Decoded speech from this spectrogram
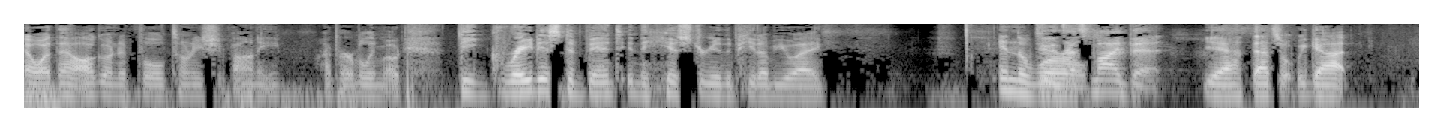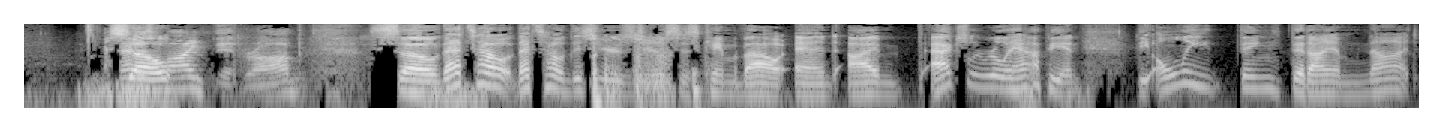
oh, what the hell? I'll go into full Tony Schiavone hyperbole mode. The greatest event in the history of the PWA. In the Dude, world. that's my bit. Yeah, that's what we got. That so my bit, Rob. so that's how that's how this year's Genesis came about, and I'm actually really happy. And the only thing that I am not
